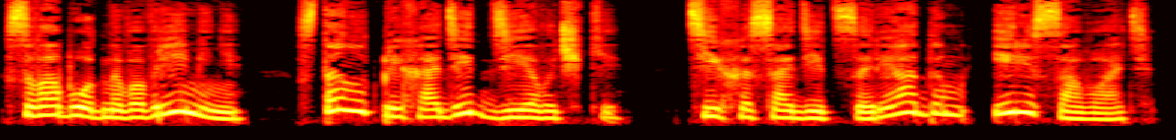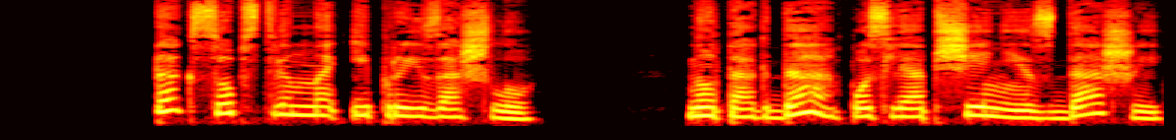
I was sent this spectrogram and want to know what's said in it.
свободного времени станут приходить девочки, тихо садиться рядом и рисовать. Так, собственно, и произошло. Но тогда, после общения с Дашей,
